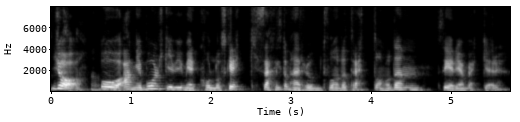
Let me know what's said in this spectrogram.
Ja, sätt. och Angeborn skriver ju mer koll och skräck. Särskilt de här rum 213 och den serien böcker.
